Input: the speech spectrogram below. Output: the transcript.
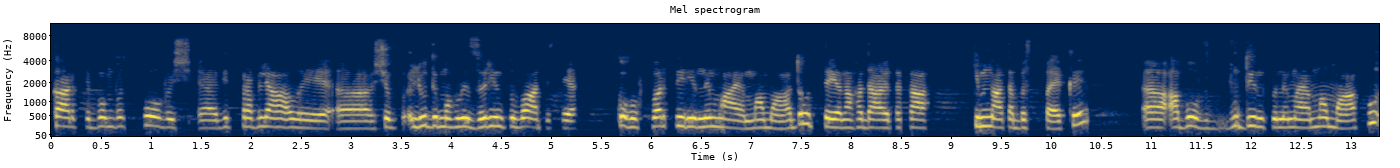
Карти бомбосховищ е, відправляли, щоб люди могли зорієнтуватися, кого в квартирі немає мамаду. Це я нагадаю, така кімната безпеки. Е, Або в будинку немає мамаку.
